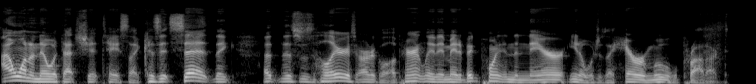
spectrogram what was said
I want to know what that shit tastes like because it said like uh, this was a hilarious article apparently they made a big point in the Nair you know which is a hair removal product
